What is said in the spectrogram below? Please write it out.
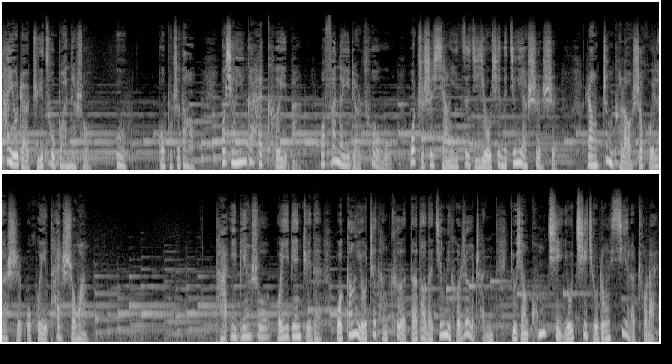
她有点局促不安地说：“哦，我不知道，我想应该还可以吧。”我犯了一点错误，我只是想以自己有限的经验试试，让正课老师回来时不会太失望。他一边说，我一边觉得我刚由这堂课得到的精力和热忱，就像空气由气球中泄了出来。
